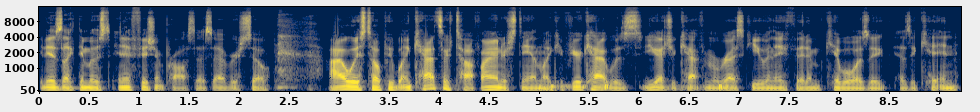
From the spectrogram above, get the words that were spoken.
It is like the most inefficient process ever. So I always tell people, and cats are tough. I understand. Like if your cat was you got your cat from a rescue and they fed him kibble as a as a kitten,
